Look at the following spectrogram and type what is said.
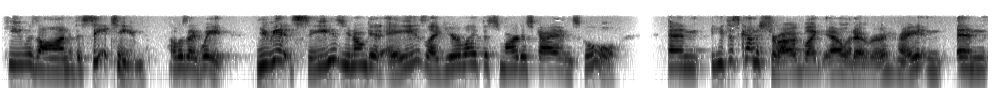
he was on the C team. I was like, wait, you get C's, you don't get A's? Like you're like the smartest guy in school. And he just kind of shrugged, like, yeah, whatever, right? And and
